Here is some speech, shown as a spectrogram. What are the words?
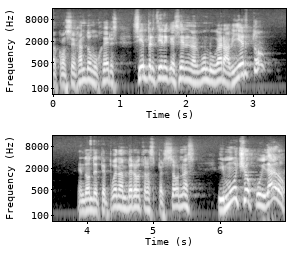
aconsejando mujeres. Siempre tiene que ser en algún lugar abierto, en donde te puedan ver otras personas. Y mucho cuidado,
